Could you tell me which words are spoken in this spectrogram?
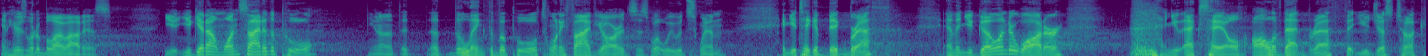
And here's what a blowout is you, you get on one side of the pool, you know, the, the, length of a pool, 25 yards is what we would swim, and you take a big breath, and then you go underwater and you exhale all of that breath that you just took,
